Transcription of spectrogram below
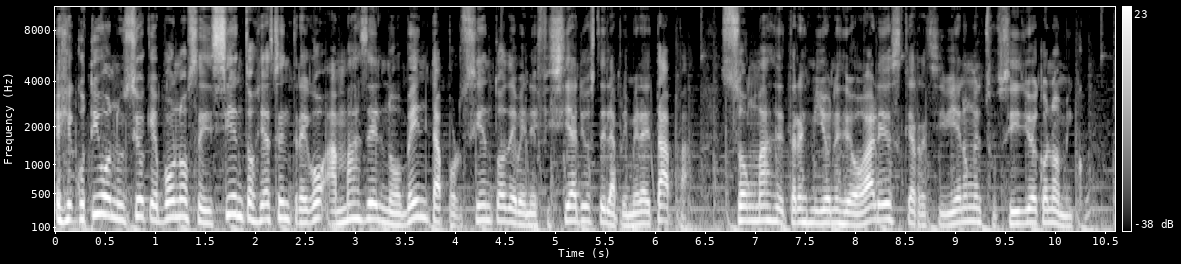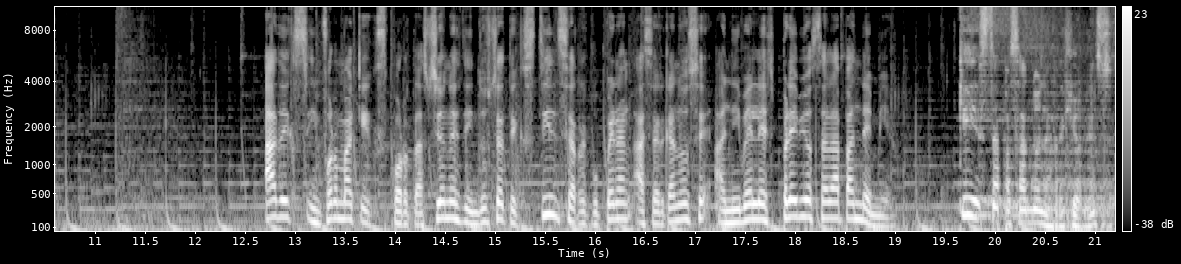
Ejecutivo anunció que Bono 600 ya se entregó a más del 90% de beneficiarios de la primera etapa. Son más de 3 millones de hogares que recibieron el subsidio económico. ADEX informa que exportaciones de industria textil se recuperan acercándose a niveles previos a la pandemia. ¿Qué está pasando en las regiones?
